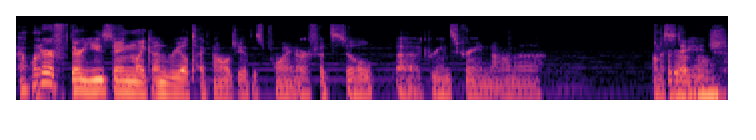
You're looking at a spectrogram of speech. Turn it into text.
I wonder if they're using like Unreal technology at this point, or if it's still uh, green screen on a on a I stage.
